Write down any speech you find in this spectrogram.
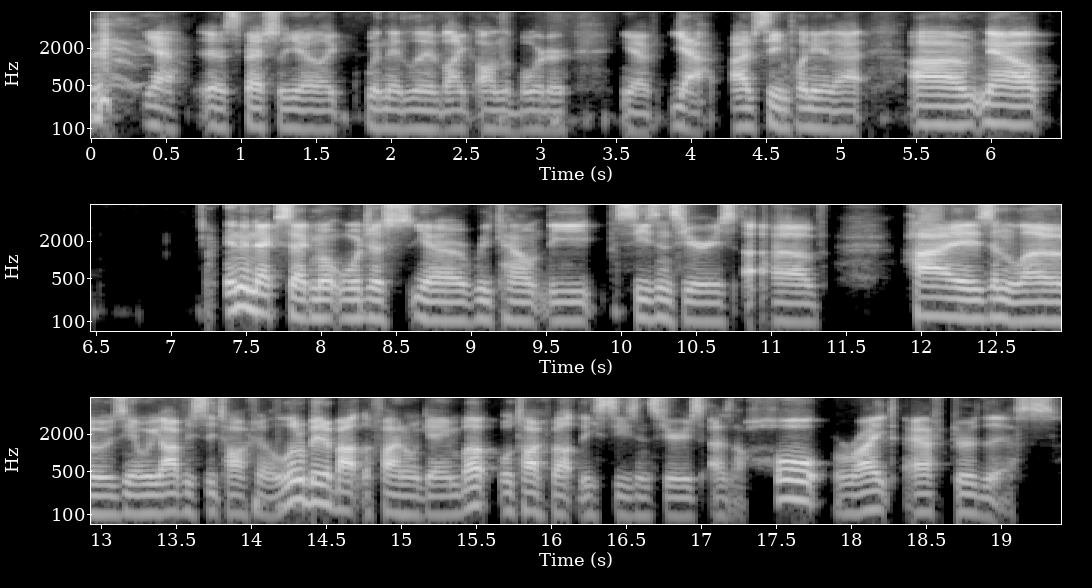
yeah, especially you know like when they live like on the border. You know, yeah, I've seen plenty of that. Um, now, in the next segment, we'll just you know recount the season series of highs and lows. You know, we obviously talked a little bit about the final game, but we'll talk about the season series as a whole right after this.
